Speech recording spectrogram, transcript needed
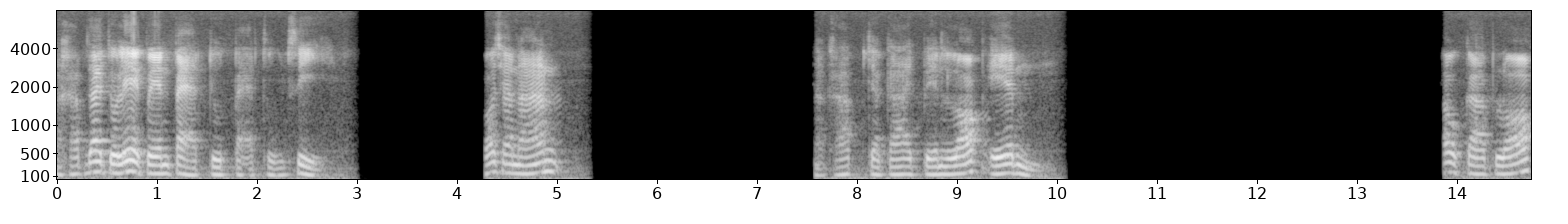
นะครับ ได้ตัวเลขเป็นแปดจุดแปดศูนย์สี่เพราะฉะนั้น นะครับ จะกลายเป็นล็อก n เท่ากับล็อก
